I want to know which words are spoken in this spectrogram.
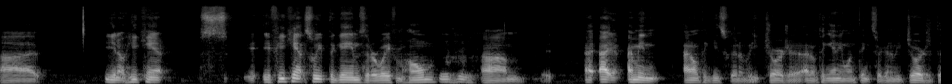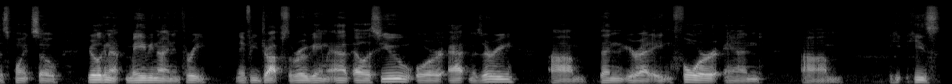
uh, you know, he can't if he can't sweep the games that are away from home. Mhm. Um, I, I, I mean, I don't think he's going to beat Georgia. I don't think anyone thinks they're going to beat Georgia at this point. So you're looking at maybe nine and three. And if he drops the road game at LSU or at Missouri, um, then you're at eight and four. And um, he, he's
